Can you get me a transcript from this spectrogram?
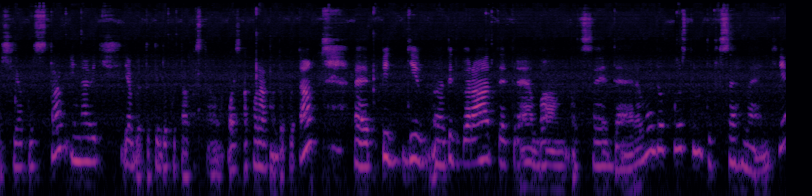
Ось якось так. І навіть я би таки до кута поставила. Ось, акуратно до кута. Е, піддів- е, Підбирати треба оце дерево, допустимо, тут в сегменті.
